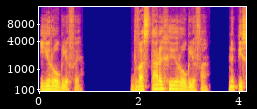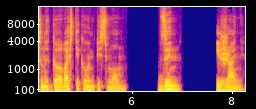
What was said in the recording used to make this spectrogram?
Иероглифы. Два старых иероглифа, написанных головастиковым письмом. Дзин и Жань.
